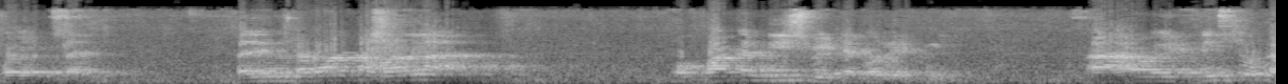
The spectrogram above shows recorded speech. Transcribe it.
పోయాం సార్ చదివిన తర్వాత మళ్ళా ఒక పక్కన తీసి పెట్టే కొన్నిటిని. ఆ అరవై నుంచి ఒక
